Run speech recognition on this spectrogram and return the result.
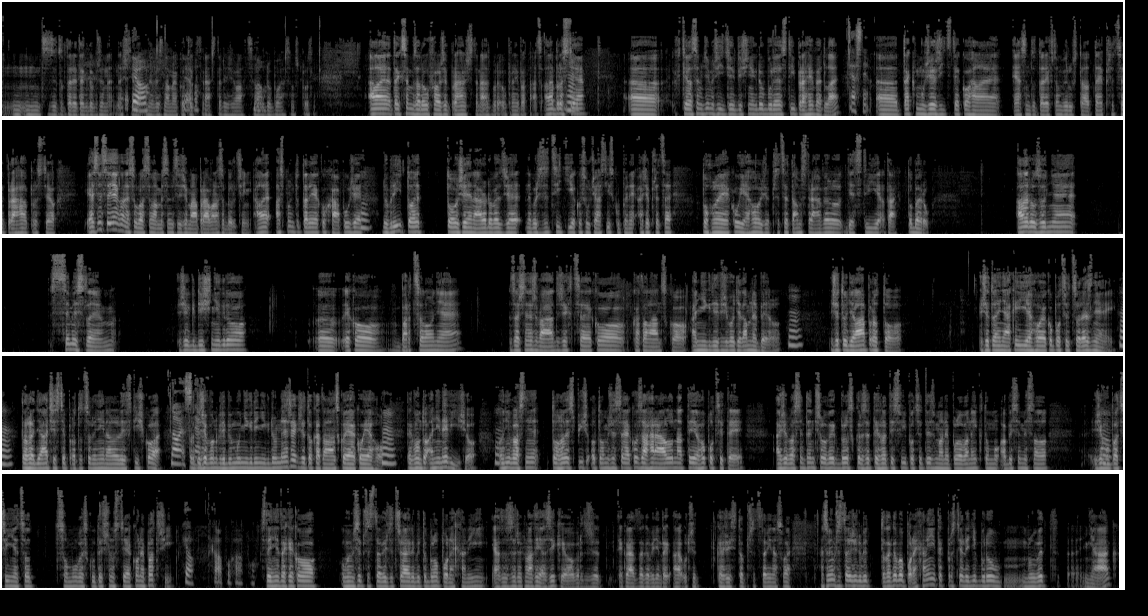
si to tady tak dobře ne, ještě jo. nevyznám jako ty, která tady žila celou no. dobu, já jsem z Plzně. Ale tak jsem zadoufal, že Praha 14 bude úplně 15. Ale prostě hmm. Uh, chtěl jsem tím říct, že když někdo bude z té Prahy vedle, Jasně. Uh, tak může říct jako, hele, já jsem to tady v tom vyrůstal, to je přece Praha, prostě jo. Já s tím stejně jako nesouhlasím a myslím si, že má právo na seberučení, ale aspoň to tady jako chápu, že hmm. dobrý, to je to, že je národovec, že, nebo že se cítí jako součástí skupiny a že přece tohle je jako jeho, že přece tam strávil dětství a tak, to beru. Ale rozhodně si myslím, že když někdo jako v Barceloně začne řvát, že chce jako katalánsko a nikdy v životě tam nebyl, hmm. že to dělá proto, že to je nějaký jeho jako pocit, co jde z něj. Hmm. Tohle dělá čistě proto, co do něj nalili v té škole. No, jasně, Protože no. on, kdyby mu nikdy nikdo neřekl, že to katalánsko je jako jeho, hmm. tak on to ani neví, že? Hmm. Oni vlastně, tohle je spíš o tom, že se jako zahrálo na ty jeho pocity a že vlastně ten člověk byl skrze tyhle ty svý pocity zmanipulovaný k tomu, aby si myslel, že hmm. mu patří něco, co mu ve skutečnosti jako nepatří. Jo, chápu, chápu. Stejně tak jako umím si představit, že třeba kdyby to bylo ponechaný, já to se řeknu na ty jazyky, jo, protože jako já to takhle vidím, tak a určitě každý si to představí na svoje. Já si umím představit, že kdyby to takhle bylo ponechaný, tak prostě lidi budou mluvit eh, nějak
